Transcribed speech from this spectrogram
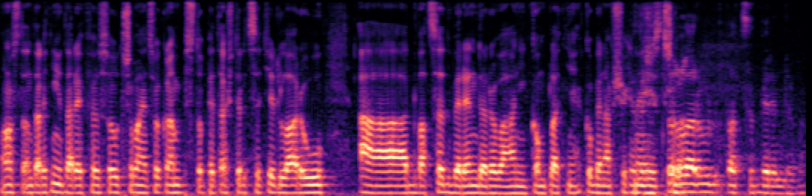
Ono standardní tarify jsou třeba něco kolem 145 dolarů a 20 vyrenderování kompletně jakoby na všechny. Takže 100 dolarů 20 vyrenderování.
